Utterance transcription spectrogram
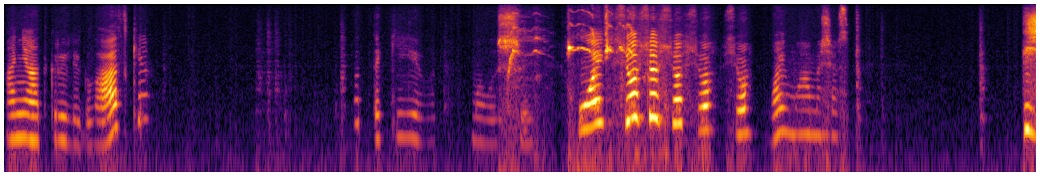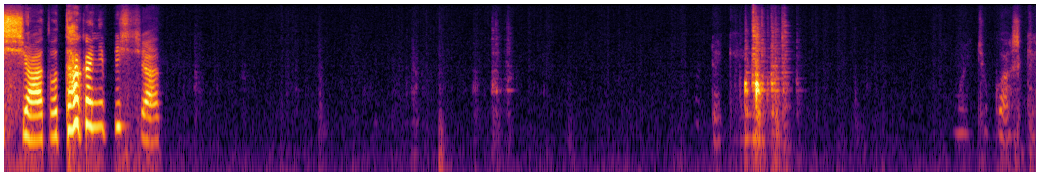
Они открыли глазки. Вот такие вот малыши. Ой, все, все, все, все, все. Ой, мама сейчас пищат. Вот так они пищат. Вот такие мальчугашки.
